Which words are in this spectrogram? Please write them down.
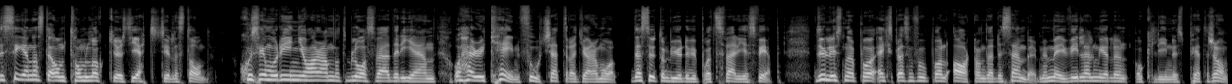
Det senaste om Tom Lockers hjärtstillestånd. José Mourinho har hamnat i blåsväder igen och Harry Kane fortsätter att göra mål. Dessutom bjuder vi på ett Sverigesvep. Du lyssnar på Expressen Fotboll 18 december med mig, Wilhelm Medlund och Linus Petersson.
